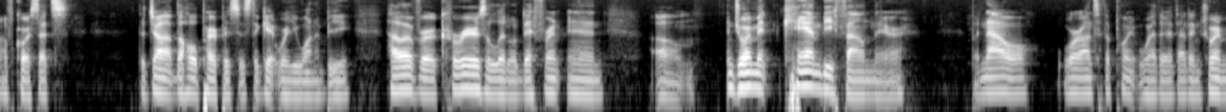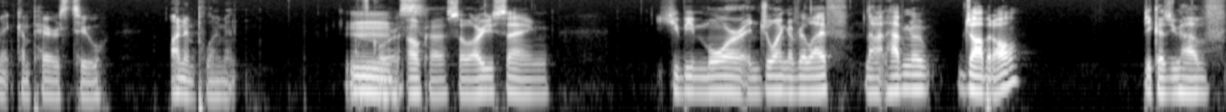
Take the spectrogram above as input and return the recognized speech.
Of course, that's the job. The whole purpose is to get where you want to be. However, a career is a little different, and um, enjoyment can be found there. But now we're on to the point whether that enjoyment compares to unemployment. Of Mm, course. Okay, so are you saying you'd be more enjoying of your life not having a job at all because you have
